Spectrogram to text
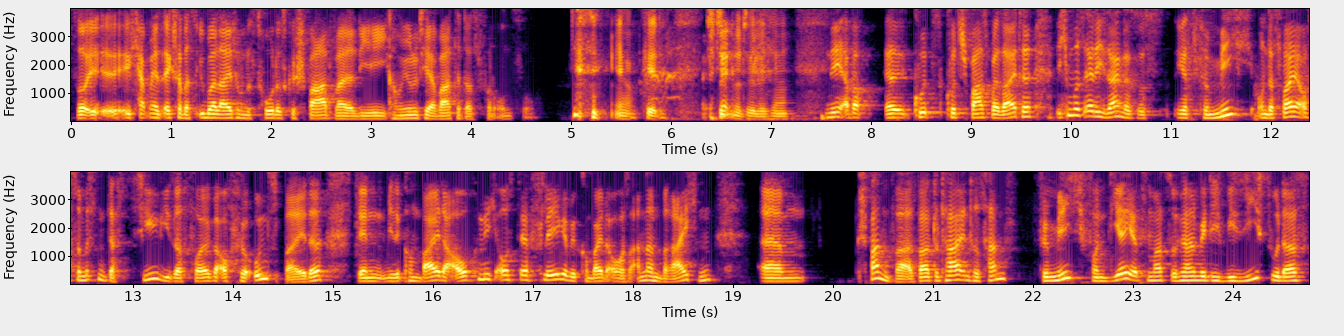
So, ich habe mir jetzt extra das Überleitung des Todes gespart, weil die Community erwartet das von uns so. ja, okay. Stimmt natürlich, ja. Nee, aber äh, kurz, kurz Spaß beiseite. Ich muss ehrlich sagen, das ist jetzt für mich, und das war ja auch so ein bisschen das Ziel dieser Folge, auch für uns beide, denn wir kommen beide auch nicht aus der Pflege, wir kommen beide auch aus anderen Bereichen. Ähm, spannend war. Es war total interessant für mich von dir jetzt mal zu hören, wirklich, wie siehst du das?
